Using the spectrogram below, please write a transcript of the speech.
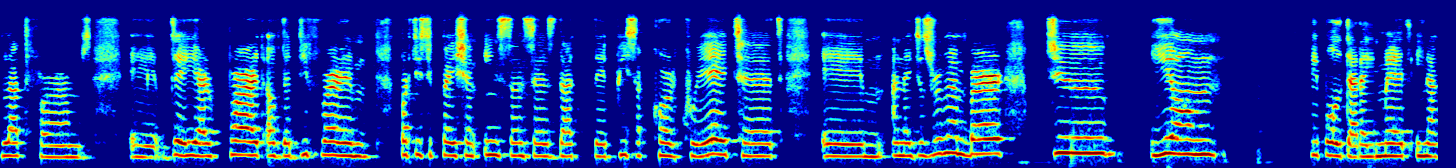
platforms. Uh, they are part of the different participation instances that the Peace Accord created. Um, and I just remember two young people that I met in a,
